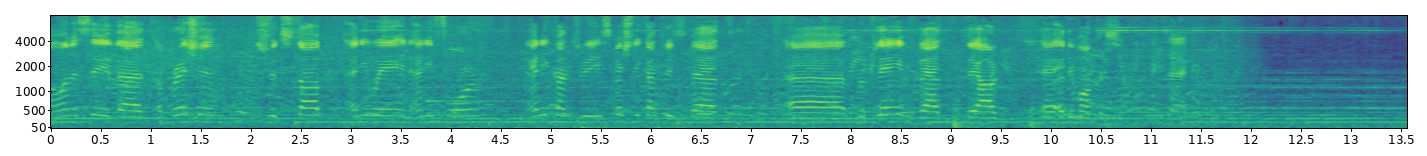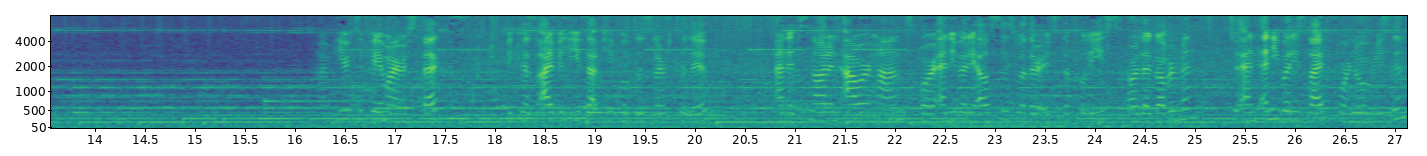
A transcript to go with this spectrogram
I want to say that oppression should stop anyway in any form, any country, especially countries that uh, proclaim that they are a democracy. Exactly. I'm here to pay my respects because I believe that people deserve to live and it's not in our hands or anybody else's, whether it's the police or the government, to end anybody's life for no reason.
